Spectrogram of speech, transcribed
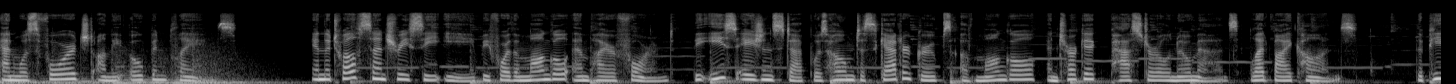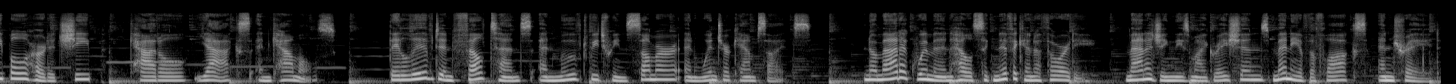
and was forged on the open plains. In the 12th century CE, before the Mongol Empire formed, the East Asian steppe was home to scattered groups of Mongol and Turkic pastoral nomads led by Khans. The people herded sheep, cattle, yaks, and camels. They lived in felt tents and moved between summer and winter campsites. Nomadic women held significant authority, managing these migrations, many of the flocks, and trade.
